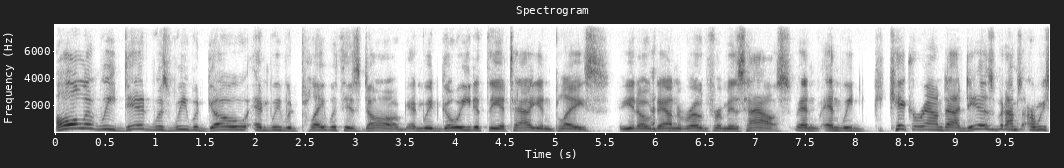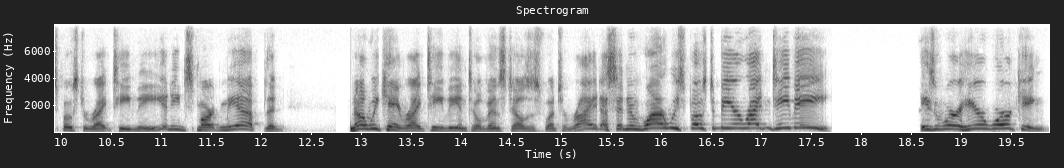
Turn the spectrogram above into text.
all that we did was we would go and we would play with his dog, and we'd go eat at the Italian place, you know, down the road from his house, and and we'd kick around ideas. But I'm, are we supposed to write TV? And he'd smarten me up that. No, we can't write TV until Vince tells us what to write. I said, and why are we supposed to be here writing TV? He said, we're here working.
